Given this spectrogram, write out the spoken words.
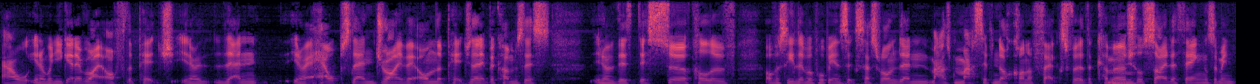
how you know when you get it right off the pitch, you know, then you know it helps then drive it on the pitch. Then it becomes this. You know this this circle of obviously Liverpool being successful, and then has massive knock on effects for the commercial mm. side of things. I mean,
